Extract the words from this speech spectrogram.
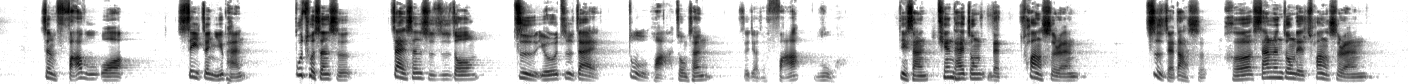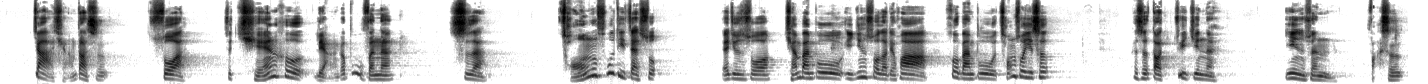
正法无我，遂证涅盘，不出生死，在生死之中自由自在度化众生，这叫做法无我。第三，天台宗的创始人智者大师和三人宗的创始人稼强大师说啊，这前后两个部分呢，是啊。重复的在说，也就是说，前半部已经说了的话，后半部重说一次。可是到最近呢，应顺法师，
